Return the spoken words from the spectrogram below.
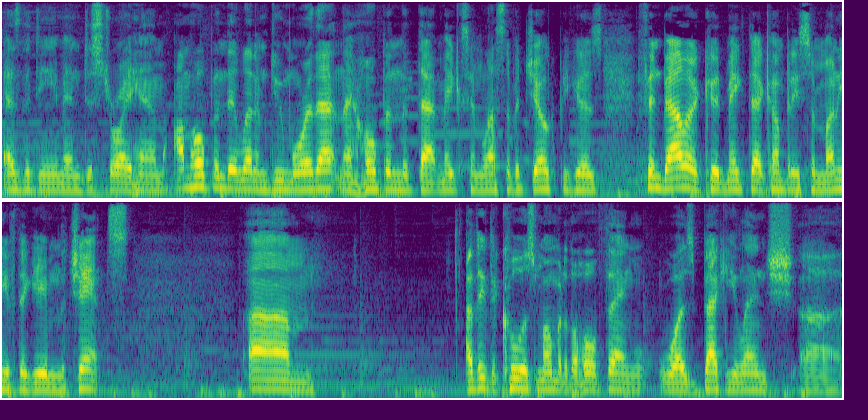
as the demon, destroy him, I'm hoping they let him do more of that. And I'm hoping that that makes him less of a joke because Finn Balor could make that company some money if they gave him the chance. Um, I think the coolest moment of the whole thing was Becky Lynch uh,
